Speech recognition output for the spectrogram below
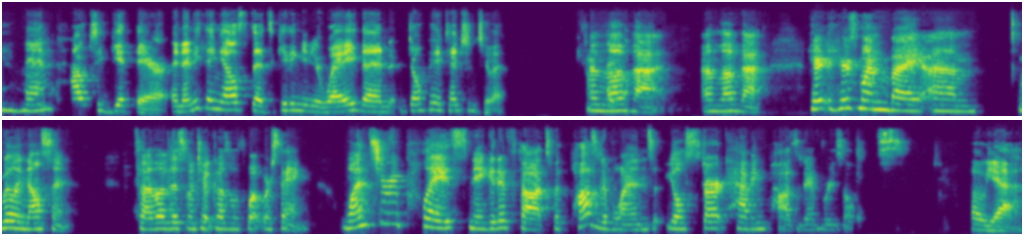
mm-hmm. and how to get there. And anything else that's getting in your way, then don't pay attention to it. I love that. I love that. Here, here's one by um, Willie Nelson. So I love this one too. It goes with what we're saying. Once you replace negative thoughts with positive ones, you'll start having positive results. Oh, yeah.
